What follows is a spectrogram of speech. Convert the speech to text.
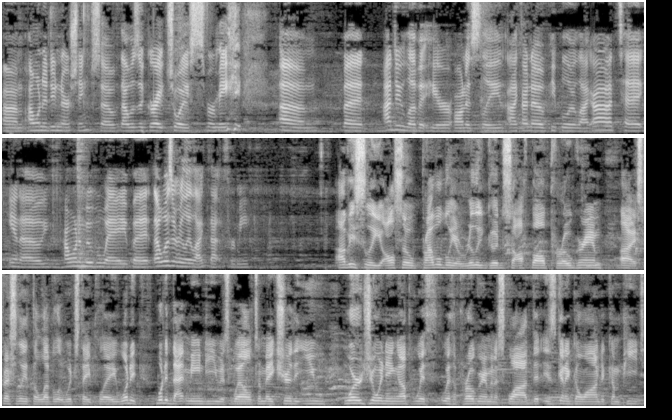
Um, I want to do nursing, so that was a great choice for me. um, but I do love it here, honestly. Like, I know people are like, ah, Tech, you know, I want to move away, but that wasn't really like that for me obviously also probably a really good softball program, uh, especially at the level at which they play. What did what did that mean to you as well to make sure that you were joining up with with a program and a squad that is going to go on to compete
